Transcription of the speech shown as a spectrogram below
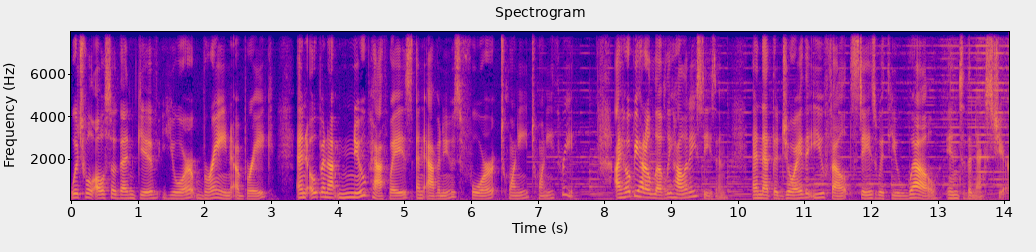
which will also then give your brain a break and open up new pathways and avenues for 2023? I hope you had a lovely holiday season and that the joy that you felt stays with you well into the next year.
